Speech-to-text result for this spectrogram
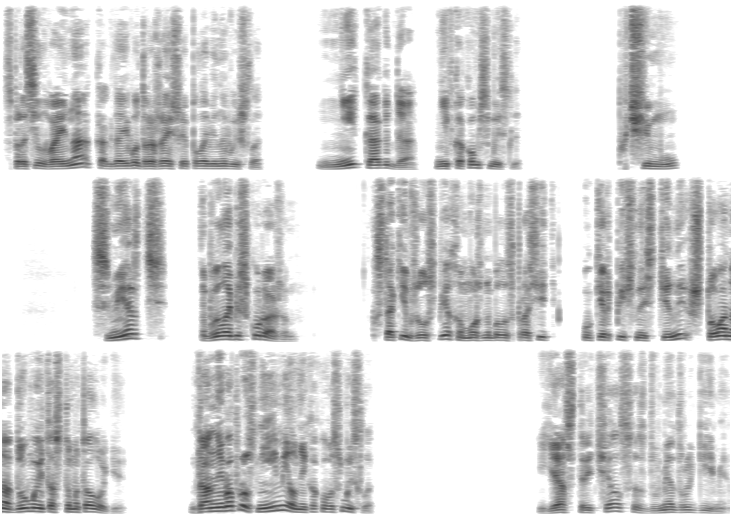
спросил Война, когда его дрожайшая половина вышла. Никогда, ни в каком смысле. Почему? Смерть был обескуражен. С таким же успехом можно было спросить у кирпичной стены, что она думает о стоматологии. Данный вопрос не имел никакого смысла. Я встречался с двумя другими.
